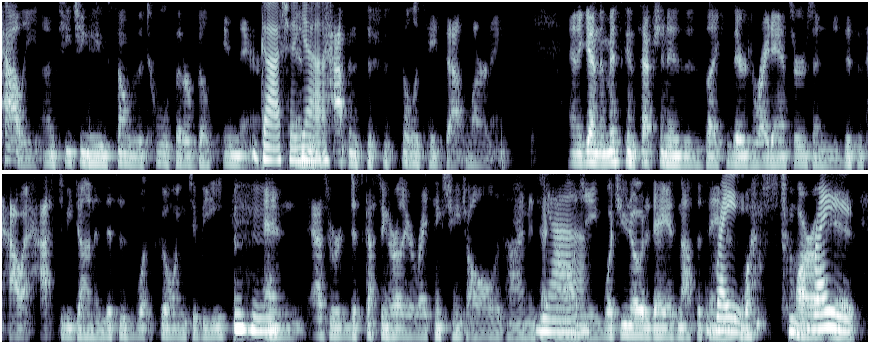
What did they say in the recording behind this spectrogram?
Kali. I'm teaching you some of the tools that are built in there. Gotcha. And yeah. this happens to facilitate that learning. And again, the misconception is is like there's right answers and this is how it has to be done and this is what's going to be. Mhm. And as we were discussing earlier, right, things change all the time in Yeah. technology. What you know today is not the same Right. as what's tomorrow Right. is.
